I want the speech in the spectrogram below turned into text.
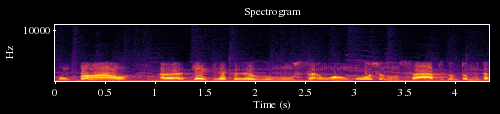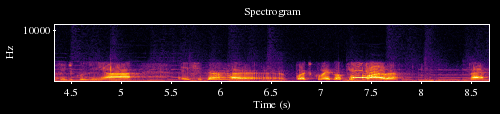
com pão. Uh, quer quiser um, um, almoço num sábado, que eu não estou muito afim de cozinhar, aí fica. Uh, pode comer qualquer hora, né?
